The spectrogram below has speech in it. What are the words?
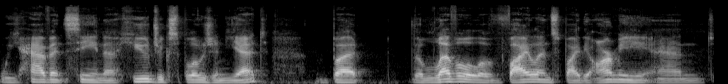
we haven't seen a huge explosion yet, but the level of violence by the army and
